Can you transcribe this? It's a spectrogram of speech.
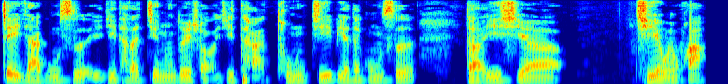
这家公司以及它的竞争对手以及它同级别的公司的一些企业文化，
